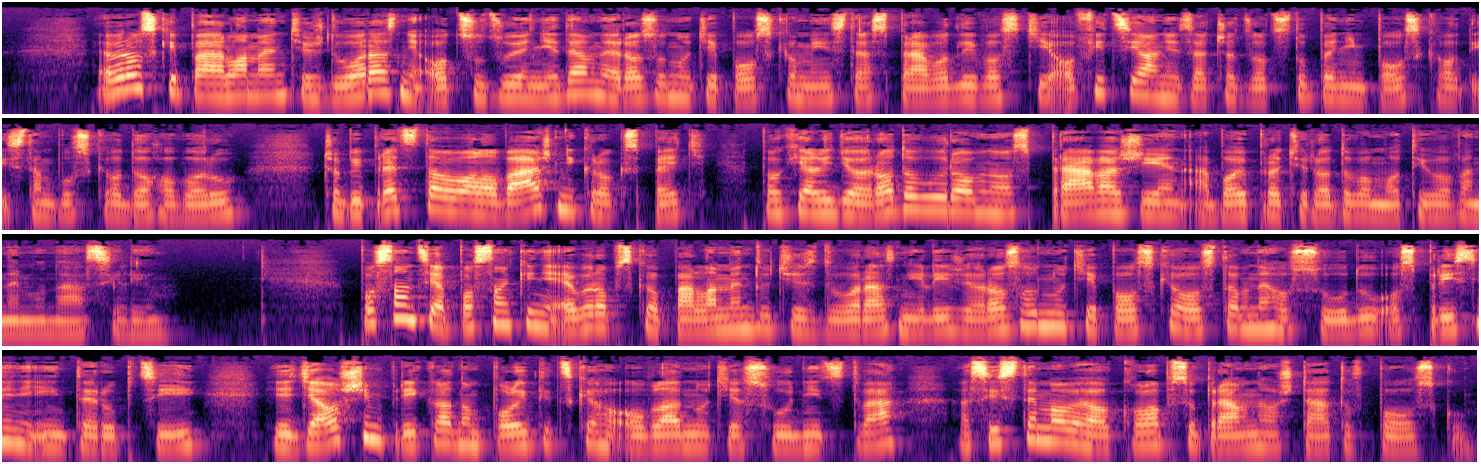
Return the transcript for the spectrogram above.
Európsky parlament tiež dôrazne odsudzuje nedávne rozhodnutie polského ministra spravodlivosti oficiálne začať s odstúpením Polska od istambulského dohovoru, čo by predstavovalo vážny krok späť, pokiaľ ide o rodovú rovnosť, práva žien a boj proti rodovo motivovanému násiliu. Poslanci a poslankyne Európskeho parlamentu tiež zdôraznili, že rozhodnutie Polského ústavného súdu o sprísnení interrupcií je ďalším príkladom politického ovládnutia súdnictva a systémového kolapsu právneho štátu v Polsku.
